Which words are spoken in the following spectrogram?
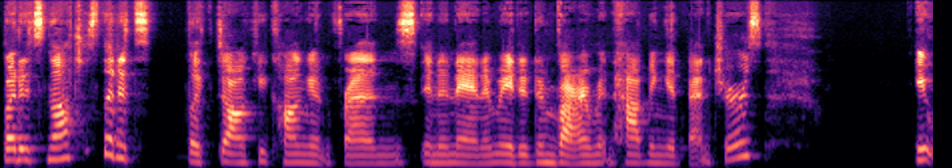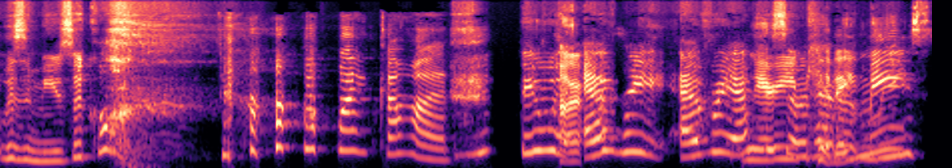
But it's not just that it's like Donkey Kong and friends in an animated environment having adventures. It was a musical. oh my god. they would Are- every every episode Are you had kidding me? least-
